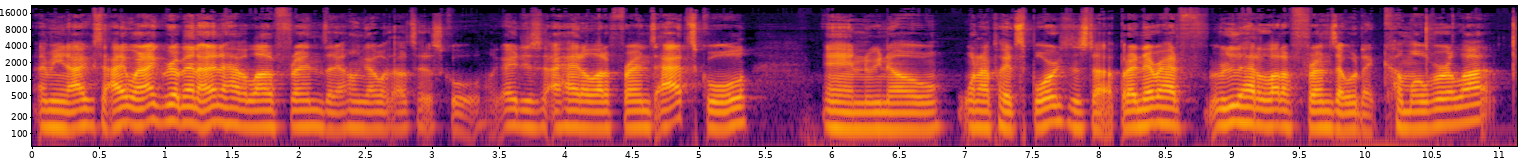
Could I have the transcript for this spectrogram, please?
I mean, I, I when I grew up, man, I didn't have a lot of friends that I hung out with outside of school. Like I just I had a lot of friends at school, and you know when I played sports and stuff. But I never had really had a lot of friends that would like come over a lot.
